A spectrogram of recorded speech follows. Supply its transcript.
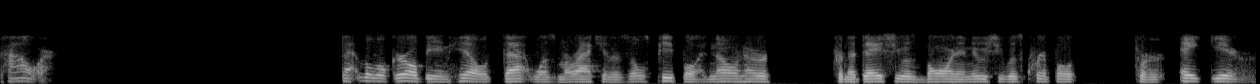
power that little girl being healed, that was miraculous. Those people had known her from the day she was born and knew she was crippled for eight years.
